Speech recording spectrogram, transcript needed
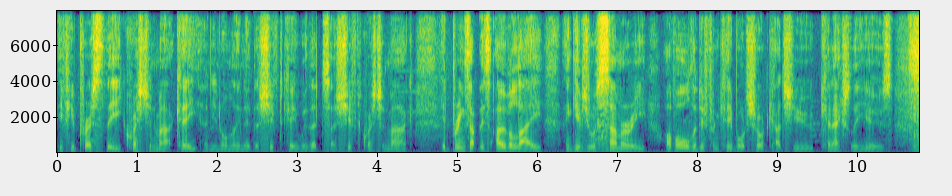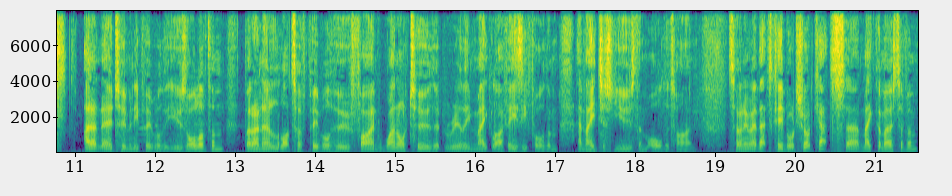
if you press the question mark key, and you normally need the shift key with it, so shift question mark, it brings up this overlay and gives you a summary of all the different keyboard shortcuts you can actually use. I don't know too many people that use all of them, but I know lots of people who find one or two that really make life easy for them and they just use them all the time. So anyway, that's keyboard shortcuts. Uh, make the most of them.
